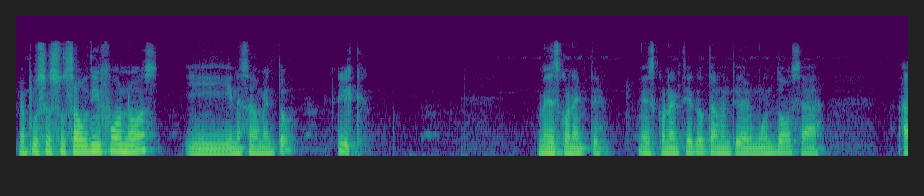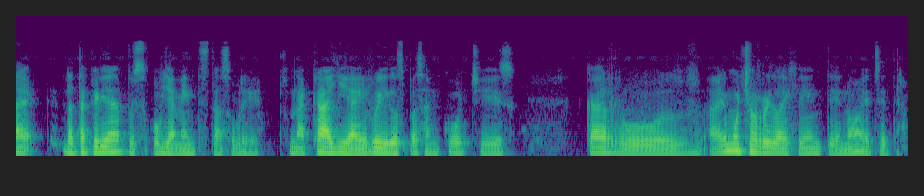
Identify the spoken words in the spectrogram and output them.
Me puse sus audífonos y en ese momento, clic, me desconecté, me desconecté totalmente del mundo, o sea, ah, la taquería, pues obviamente está sobre una calle, hay ruidos, pasan coches, carros, hay mucho ruido, hay gente, ¿no? Etcétera.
